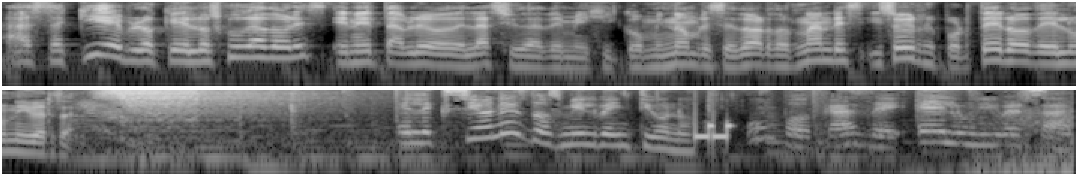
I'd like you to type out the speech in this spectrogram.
Hasta aquí el bloque de los jugadores en el tablero de la Ciudad de México. Mi nombre es Eduardo Hernández y soy reportero del Universal. Elecciones 2021, un podcast de El Universal.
